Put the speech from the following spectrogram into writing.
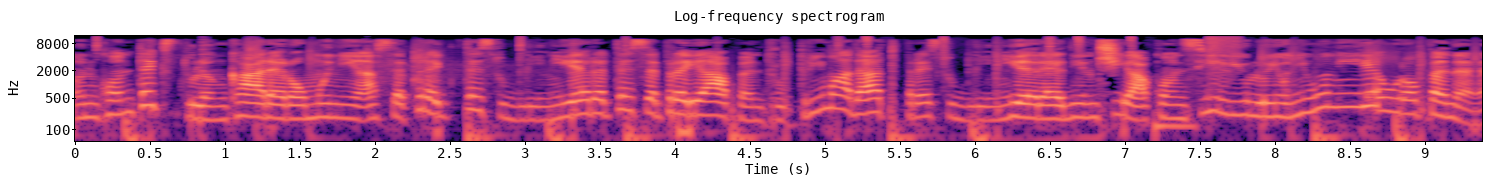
în contextul în care România se pregte subliniere te se preia pentru prima dată presubliniere din CIA Consiliului Uniunii Europene.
